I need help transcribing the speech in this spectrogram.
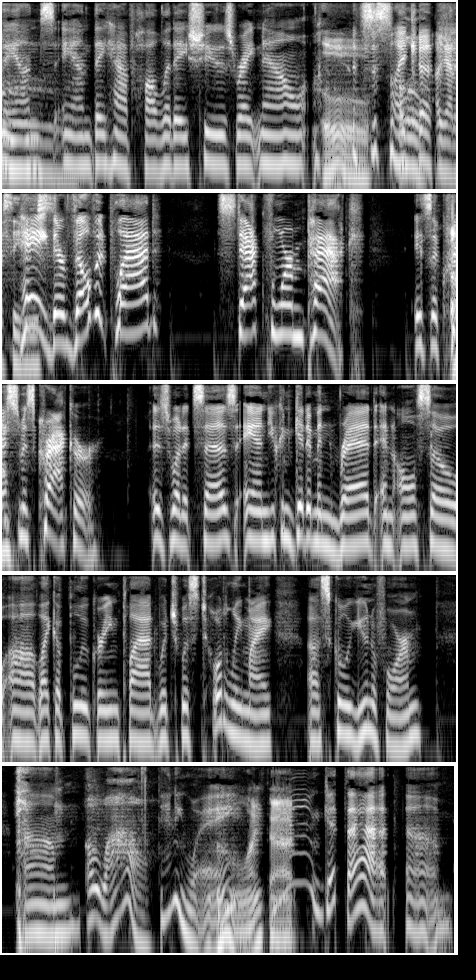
vans, and they have holiday shoes right now. Ooh. It's just like, Oh, a- I gotta see Hey, these. they're velvet plaid, stack form pack. It's a Christmas cracker, is what it says, and you can get them in red and also uh, like a blue green plaid, which was totally my uh, school uniform. Oh wow. Anyway, Oh, I like that. get that. Um,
